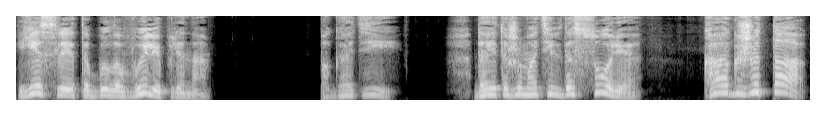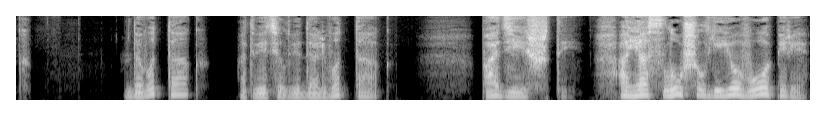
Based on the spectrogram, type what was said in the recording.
если это было вылеплено...» «Погоди, да это же Матильда Сория! Как же так?» «Да вот так», — ответил Видаль, — «вот так. Поди ж ты, а я слушал ее в опере,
